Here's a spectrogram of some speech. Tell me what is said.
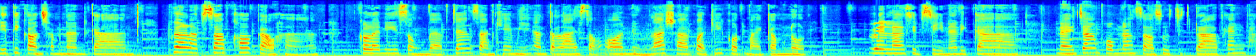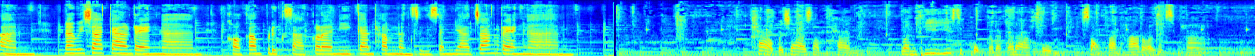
นิติกรชำนาญการ เพื่อรับทราบข้อกล่าวหา กรณีส่งแบบแจ้งสารเคมีอันตรายสอ1ล่าช้ากว่าที่กฎหมายกำหนด เวลา 14 นาฬิกานายจ้างพบนางสาวสุจิตราแพ่งพันธ์นักวิชาการแรงงาน ขอคำปรึกษากรณีการทำหนังสือสัญญาจ้างแรงงาน ข่าวประชาสัมพันธ์ วันที่ 26 กรกฎาคม 2565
